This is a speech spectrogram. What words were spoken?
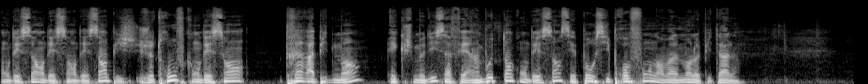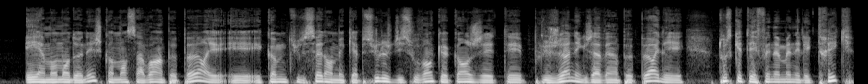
On descend, on descend, on descend. Puis je je trouve qu'on descend très rapidement et que je me dis, ça fait un bout de temps qu'on descend. C'est pas aussi profond normalement l'hôpital. Et à un moment donné, je commence à avoir un peu peur. Et, et- et comme tu le sais dans mes capsules, je dis souvent que quand j'étais plus jeune et que j'avais un peu peur, les, tout ce qui était phénomène électrique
